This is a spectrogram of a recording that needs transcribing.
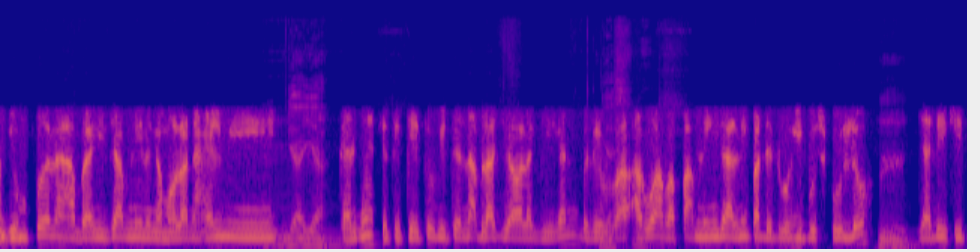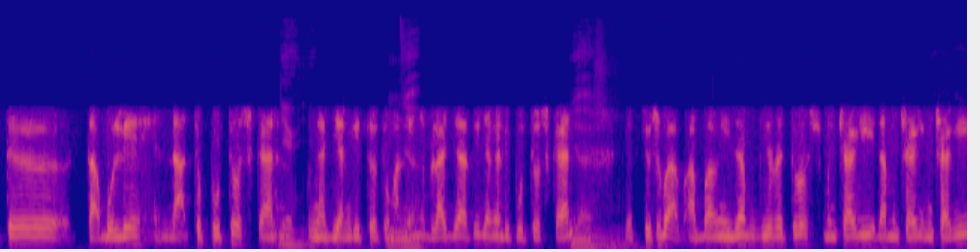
jumpalah Abang Hijam ni dengan Maulana Helmi Ya, ya. ya ketika itu kita nak belajar lagi kan bila Yes. yes. Arwah bapa meninggal ni pada 2010 Hmm. jadi kita tak boleh nak terputuskan Ya, ya. pengajian kita tu maknanya belajar tu jangan diputuskan Yes. itu sebab abang Izam kira terus mencari dan mencari mencari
